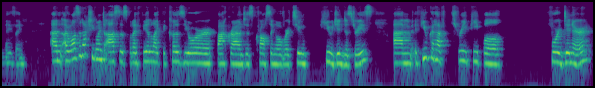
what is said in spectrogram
Amazing. And I wasn't actually going to ask this, but I feel like because your background is crossing over two huge industries, um, if you could have three people for dinner,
